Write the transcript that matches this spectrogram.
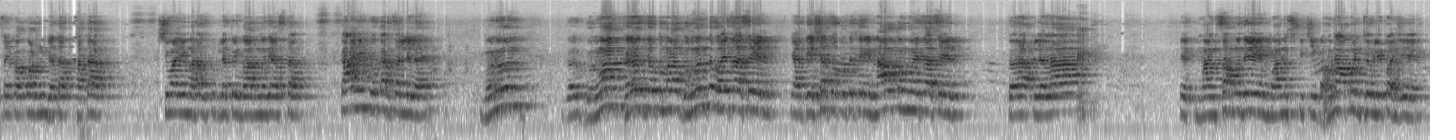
स्वयंपाक वाढून घेतात खातात. शिवाजी महाराज कुठल्या तरी बारमध्ये असतात. काय हे प्रकार चाललेला आहे. म्हणून जर गुणवान खरंच जर तुम्हाला गुणवंत व्हायचं असेल या देशाचं कुठेतरी नाव कमवायचं असेल तर आपल्याला एक माणसामध्ये माणुसकीची भावना आपण ठेवली पाहिजे.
